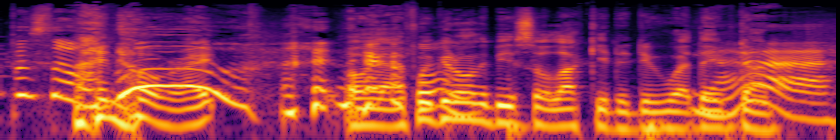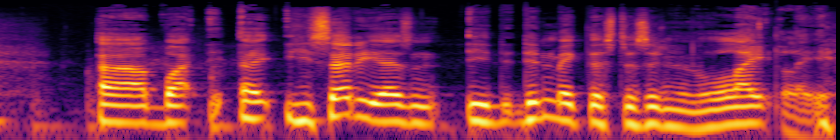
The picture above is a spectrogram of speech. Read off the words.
episodes. I know, right? right? Oh yeah, if we could only be so lucky to do what they've done. Uh, but uh, he said he hasn't. He didn't make this decision lightly.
